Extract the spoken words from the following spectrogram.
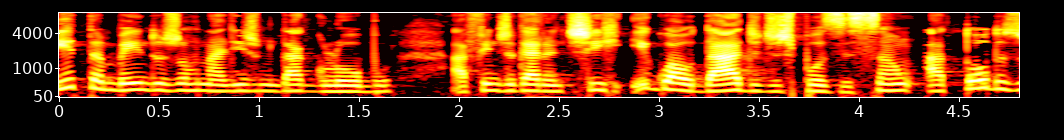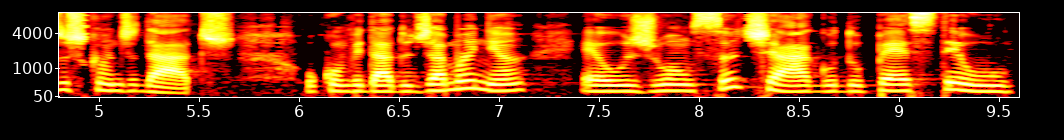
e também do jornalismo da Globo, a fim de garantir igualdade de exposição a todos os candidatos. O convidado de amanhã é o João Santiago, do PSTU.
